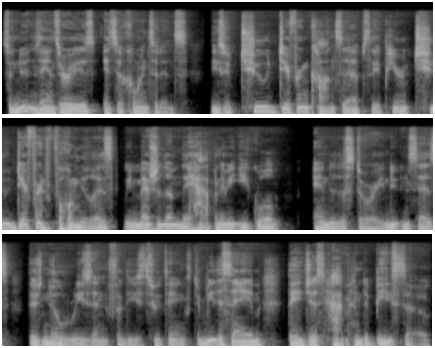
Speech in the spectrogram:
So Newton's answer is it's a coincidence. These are two different concepts. They appear in two different formulas. We measure them, they happen to be equal End of the story. Newton says there's no reason for these two things to be the same. They just happen to be so.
